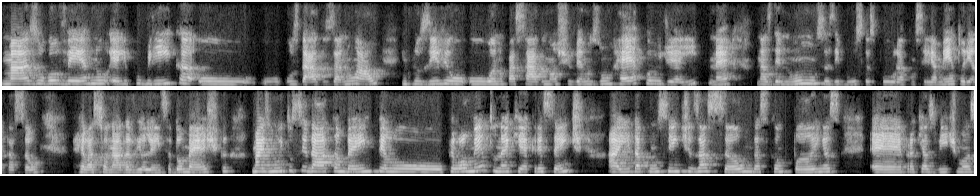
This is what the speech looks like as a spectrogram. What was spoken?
mas o governo ele publica o, o, os dados anual, inclusive o, ano passado nós tivemos um recorde aí, né, nas denúncias e buscas por aconselhamento, orientação relacionada à violência doméstica, mas muito se dá também pelo, pelo aumento, né, que é crescente aí da conscientização das campanhas é, para que as vítimas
